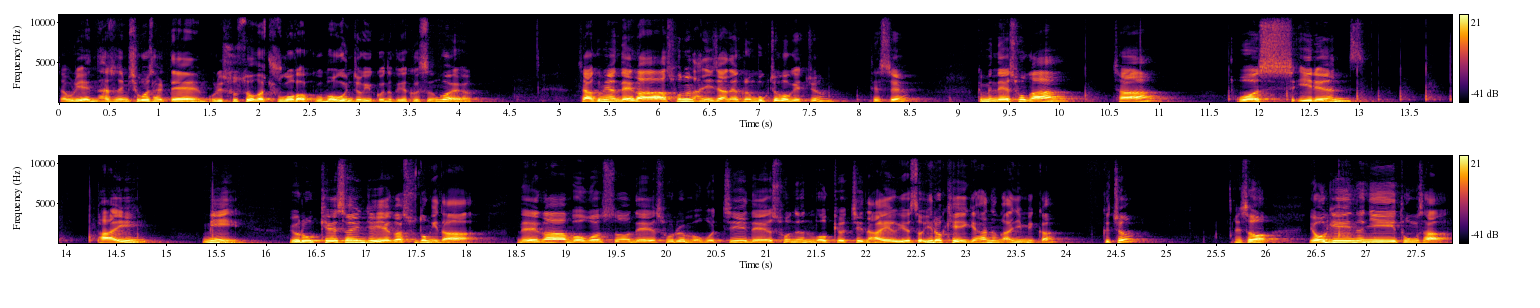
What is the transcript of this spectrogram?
자, 우리 옛날 선생님 시골 살 때 우리 수소가 죽어갖고 먹은 적이 있거든. 그냥 그거 쓴 거예요. 자, 그러면 내가 소는 아니잖아요. 그럼 목적어겠죠? 됐어요? 그러면 내 소가 자, was eaten by me. 요렇게 해서 이제 얘가 수동이다. 내가 먹었어. 내 소를 먹었지. 내 소는 먹혔지. 나에 의해서. 이렇게 얘기하는 거 아닙니까? 그쵸? 그래서 여기 있는 이 동사,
